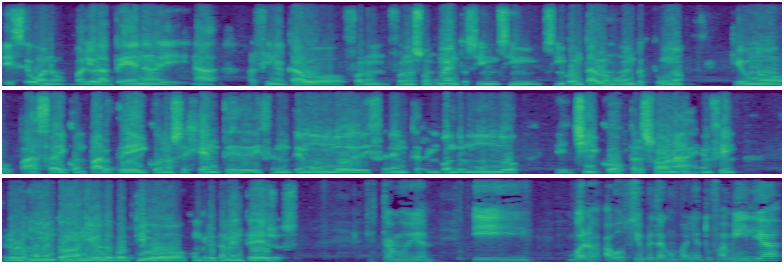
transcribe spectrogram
dice, bueno, valió la pena y nada, al fin y al cabo fueron, fueron esos momentos, sin, sin, sin contar los momentos que uno, que uno pasa y comparte y conoce gente de diferente mundo, de diferente rincón del mundo, eh, chicos, personas, en fin, pero los momentos a nivel deportivo concretamente ellos. Está muy bien. Y bueno, a vos siempre te acompaña tu familia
